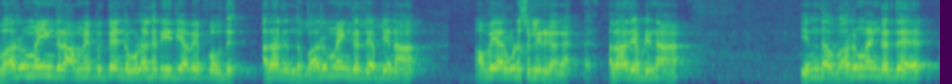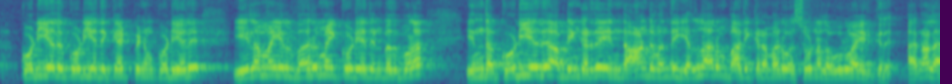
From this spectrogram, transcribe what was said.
வறுமைங்கிற அமைப்புக்கு இந்த உலக ரீதியாகவே போகுது. அதாவது இந்த வறுமைங்கிறது எப்படின்னா ஔவையார் கூட சொல்லியிருக்காங்க. அதாவது எப்படின்னா இந்த வறுமைங்கிறது கொடியது கொடியது கேட்பினும் கொடியது இளமையில் வறுமை கொடியது என்பது போல இந்த கொடியது அப்படிங்கிறது இந்த ஆண்டு வந்து எல்லாரும் பாதிக்கிற மாதிரி ஒரு சூழ்நிலை உருவாகிருக்குது அதனால்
